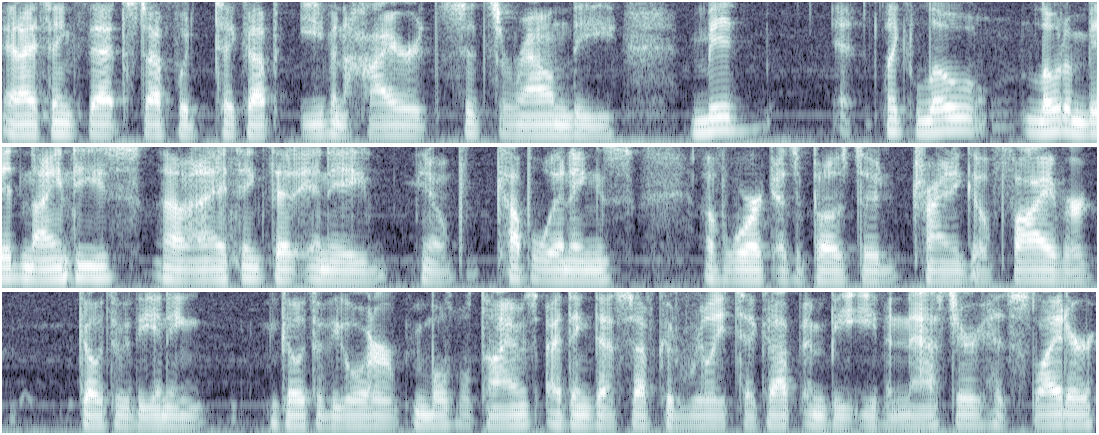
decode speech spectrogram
And I think that stuff would tick up even higher. It sits around the mid, like low, low to mid 90s. Uh, and I think that in a you know couple innings of work, as opposed to trying to go five or go through the inning go through the order multiple times, I think that stuff could really tick up and be even nastier. His slider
